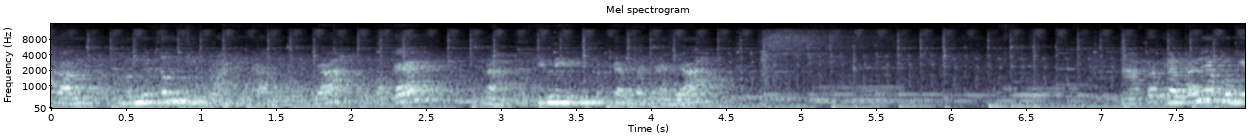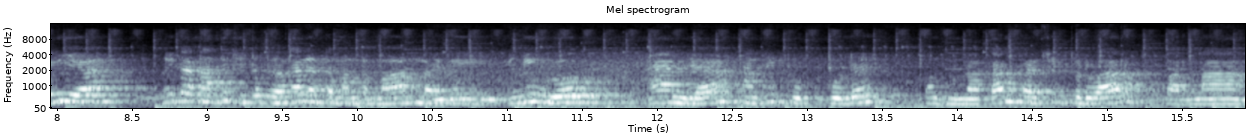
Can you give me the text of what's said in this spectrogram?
akan menghitung jumlah ikan ya. Oke? Nah, begini kegiatannya ya. Nah, kegiatannya begini ya. Ini kan nanti ditebalkan ya teman-teman. Nah, ini ini huruf N ya. Nanti bo- boleh menggunakan pensil berwarna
